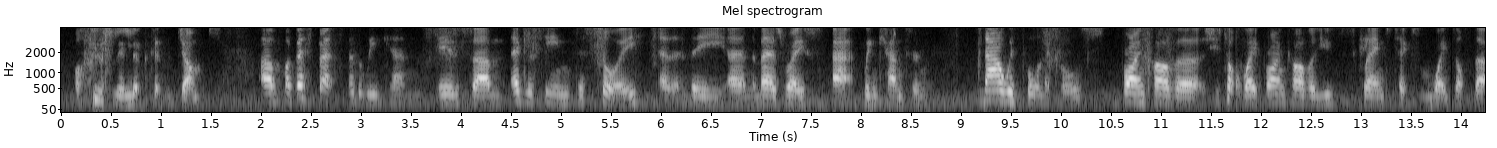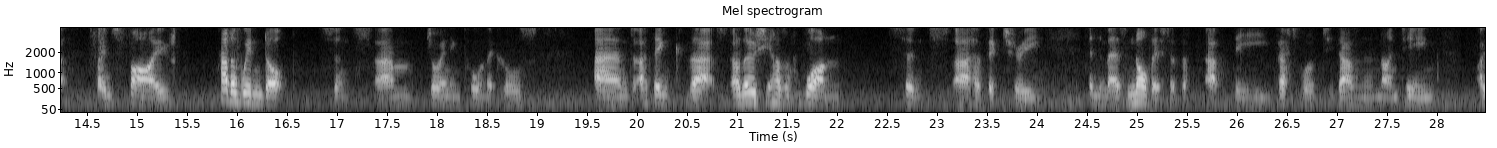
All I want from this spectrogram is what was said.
obviously looked at the jumps. Um, my best bet of the weekend is um, Eglantine Du Seuil, the uh, the mare's race at Wincanton. Now with Paul Nicholls, Bryan Carver, she's top weight. Bryan Carver used his claim to take some weight off that. Claims five, had a wind up since um, joining Paul Nicholls, and I think that although she hasn't won since uh, her victory in the Mares' Novice at the at the festival of 2019. I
